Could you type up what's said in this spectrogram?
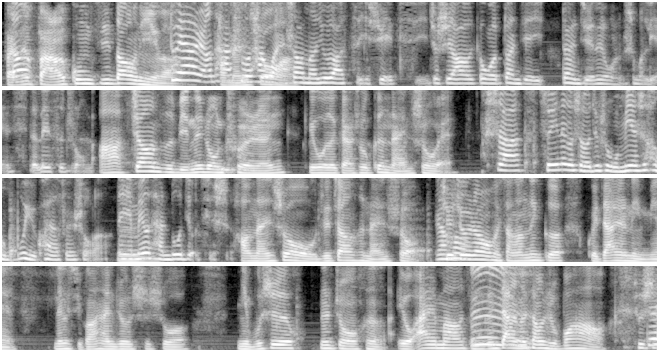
反正反而攻击到你了。对啊，然后他说他晚上呢又要自己学习，就是要跟我断绝断绝那种什么联系的，类似这种吧。啊，这样子比那种蠢人给我的感受更难受哎，是啊，所以那个时候就是我们也是很不愉快的分手了，也没有嗯谈多久其实。好难受，我觉得这样很难受。这就让我想到那个《鬼家人》里面那个许光汉，就是说。你不是那种很有爱吗？怎么跟家人都相处不好？就是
